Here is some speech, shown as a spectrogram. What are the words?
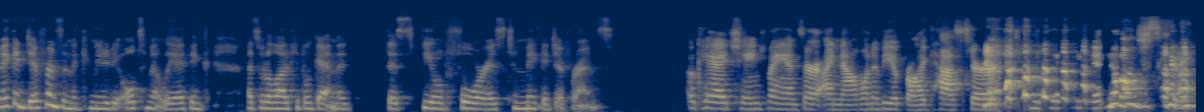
make a difference in the community ultimately i think that's what a lot of people get in the, this field for is to make a difference Okay, I changed my answer. I now want to be a broadcaster. no, I'm just kidding.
